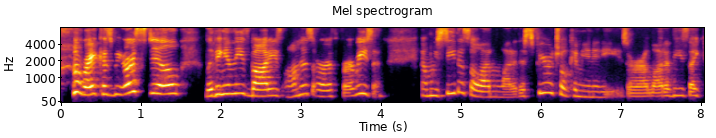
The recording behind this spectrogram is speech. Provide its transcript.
right? Because we are still living in these bodies on this earth for a reason. And we see this a lot in a lot of the spiritual communities or a lot of these like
